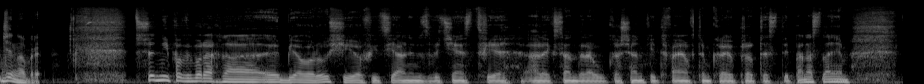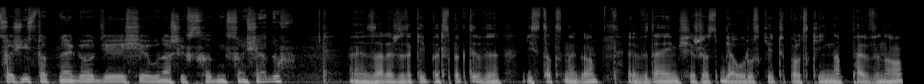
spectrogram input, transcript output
Dzień dobry. Trzy dni po wyborach na e, Białorusi i oficjalnym zwycięstwie Aleksandra Łukaszenki trwają w tym kraju protesty. Pana zdaniem coś istotnego dzieje się u naszych wschodnich sąsiadów? E, Zależy z jakiej perspektywy istotnego. E, Wydaje mi się, że z białoruskiej czy polskiej na pewno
